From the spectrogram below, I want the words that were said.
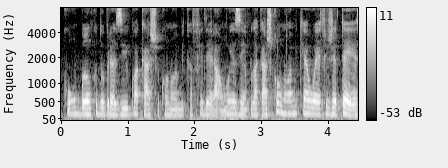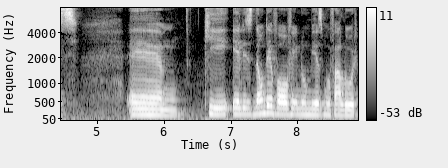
com o Banco do Brasil e com a Caixa Econômica Federal. Um exemplo da Caixa Econômica é o FGTS, é, que eles não devolvem no mesmo valor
